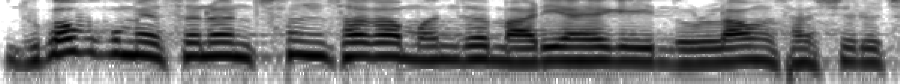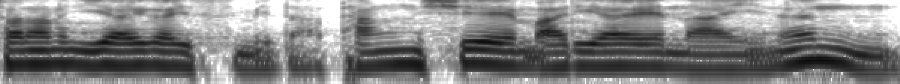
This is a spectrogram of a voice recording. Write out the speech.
누가복음에서는 천사가 먼저 마리아에게 이 놀라운 사실을 전하는 이야기가 있습니다. 당시의 마리아의 나이는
